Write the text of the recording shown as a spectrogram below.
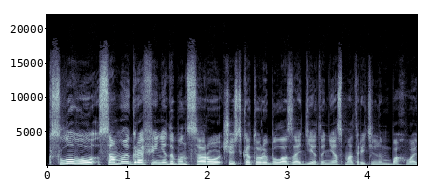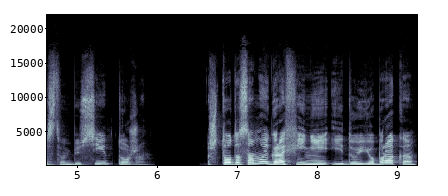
К слову, самой графине де Бонсаро, честь которой была задета неосмотрительным бахвальством Бюсси, тоже. Что до самой графини и до ее брака,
